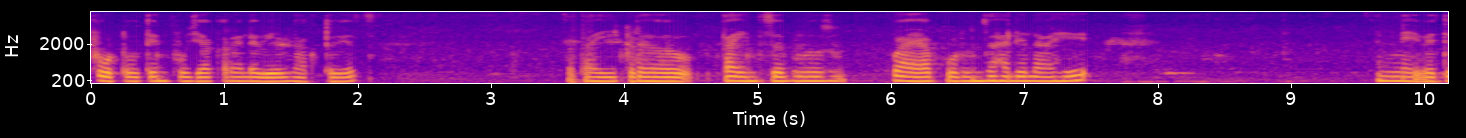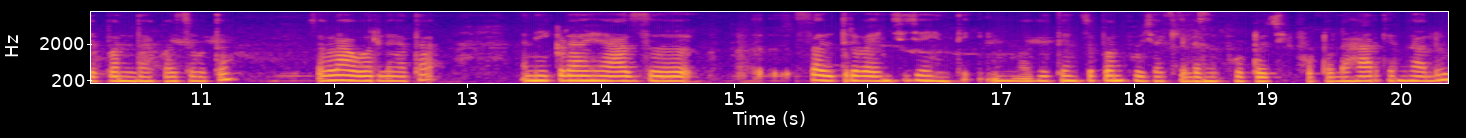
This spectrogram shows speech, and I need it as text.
फोटो ते पूजा करायला वेळ लागतोयच. तर ताई इकडं ताईंचं पाया पडून झालेला आहे. नैवेद्य पण दाखवायचं होतं. सगळं आवरलं आहे आता. आणि इकडं आहे आज सावित्रीबाईंची जयंती. मग त्यांचं पण पूजा केलं मी फोटोची फोटोला हार त्यांनी घालून.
